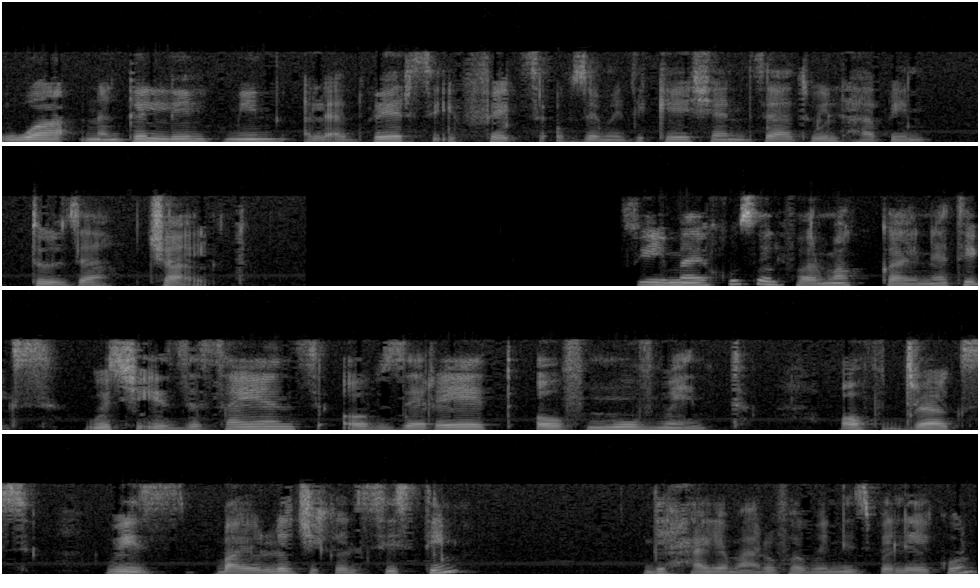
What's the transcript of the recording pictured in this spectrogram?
ونقلل من ال adverse effects of the medication that will happen to the child. فيما يخص الفارماكوكاينetics which is the science of the rate of movement of drugs with biological system. دي حاجة معروفة بالنسبة لكم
